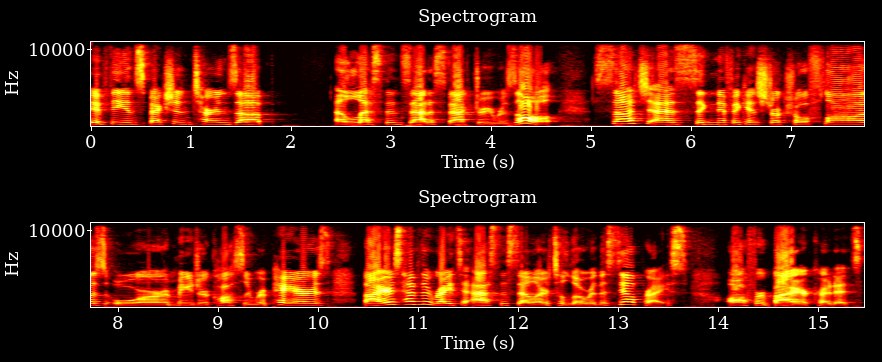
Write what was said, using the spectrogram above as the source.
If the inspection turns up a less than satisfactory result, such as significant structural flaws or major costly repairs, buyers have the right to ask the seller to lower the sale price, offer buyer credits,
